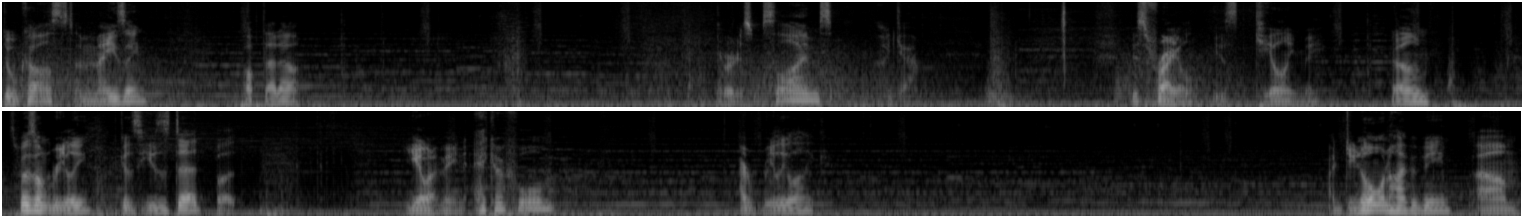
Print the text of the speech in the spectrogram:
Dual cast, amazing. Pop that out. Get rid of some slimes. Okay. This frail is killing me. Um, I suppose not really, because he's dead, but you get what I mean. Echo form, I really like. I do not want Hyper Beam. Um,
